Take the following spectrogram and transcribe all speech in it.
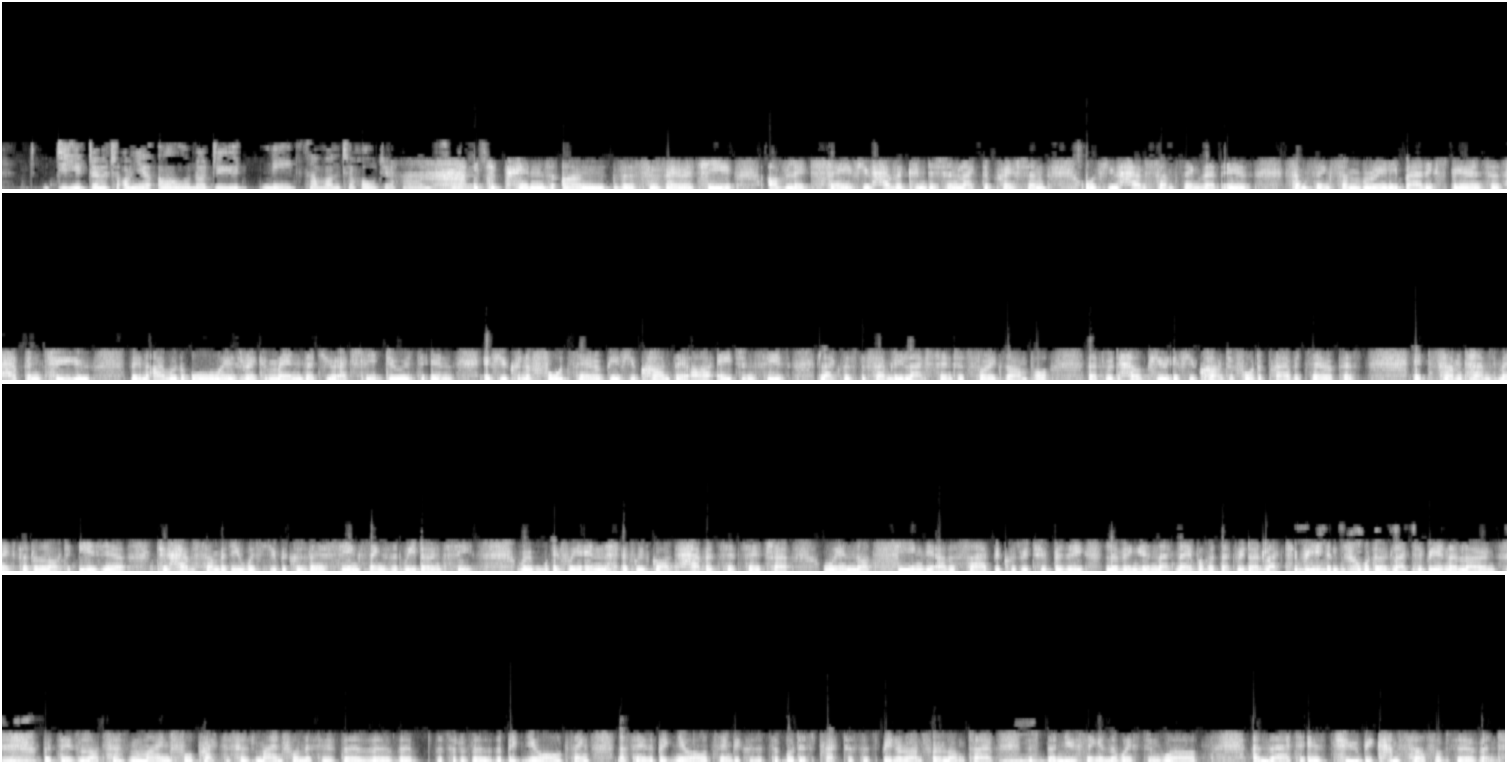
do you do it on your own, or do you need someone to hold your hand through It it? depends on the severity of, let's say, if you have a condition like depression, or if you have something that is something, some really bad experiences happen to you, then I would always recommend that you actually do it in, if you can afford therapy, if you can't, there are agencies like this, the Family Life Centers, for example, that would help you if you can't afford a private therapist. It sometimes makes it a lot easier to have somebody with you because they're seeing things that we don't see. We, if we're in, if we've got habits, etc., we're not seeing the other side because we're too busy living in that neighborhood that we don't like to be in mm-hmm. or don't like to be in alone. But there's lots of mindful practices. Mindfulness is the, the, the, the sort of the, the big new old thing. And I say the big new old thing because it's a Buddhist practice that's been around for a long time. Mm-hmm. It's a new thing in the Western world. And that is to become self-observant.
